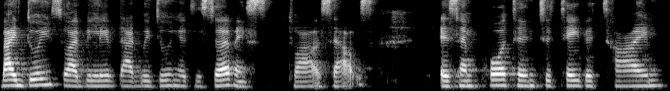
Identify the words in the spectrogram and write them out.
by doing so, I believe that we're doing a disservice to ourselves. It's important to take the time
